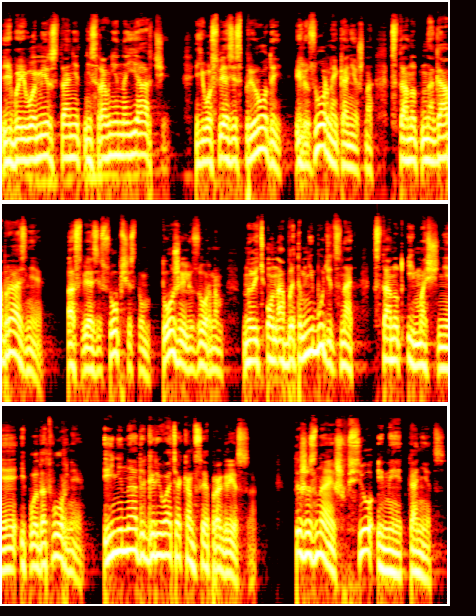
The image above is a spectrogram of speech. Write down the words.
ибо его мир станет несравненно ярче. Его связи с природой, иллюзорной, конечно, станут многообразнее, а связи с обществом, тоже иллюзорным, но ведь он об этом не будет знать, станут и мощнее, и плодотворнее. И не надо горевать о конце прогресса. Ты же знаешь, все имеет конец.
